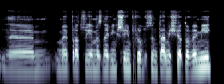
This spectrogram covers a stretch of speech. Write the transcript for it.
E, my pracujemy z największymi producentami światowymi,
